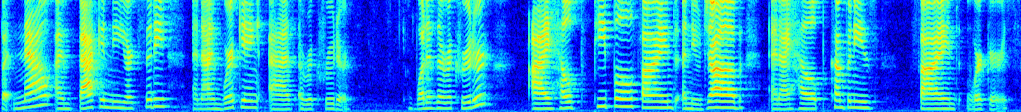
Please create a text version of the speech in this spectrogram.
but now I'm back in New York City and I'm working as a recruiter. What is a recruiter? I help people find a new job and I help companies find workers.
